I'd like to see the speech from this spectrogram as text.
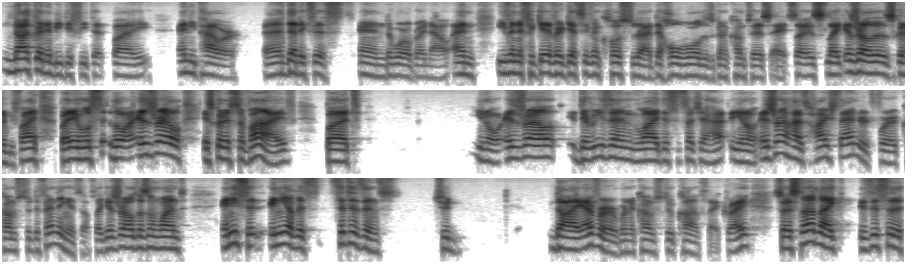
not going to be defeated by any power uh, that exists in the world right now. And even if it ever gets even close to that, the whole world is going to come to its aid. So it's like Israel is going to be fine, but it will. Israel is going to survive, but you know israel the reason why this is such a you know israel has high standards when it comes to defending itself like israel doesn't want any any of its citizens to die ever when it comes to conflict right so it's not like is this a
